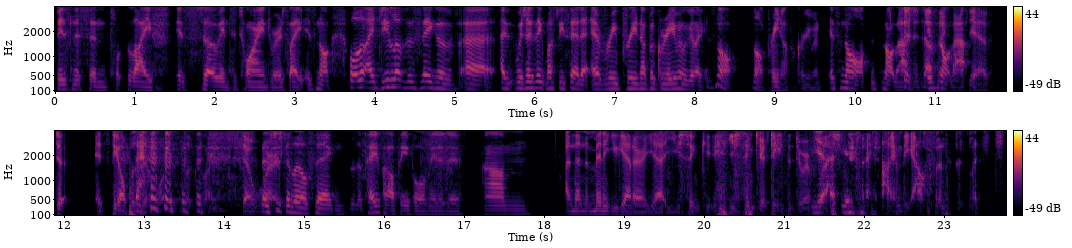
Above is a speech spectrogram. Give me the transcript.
business and life is so intertwined where it's like it's not although i do love the thing of uh I, which i think must be said at every prenup agreement we're like it's not it's not a prenup agreement it's not it's not that it's not that Yeah, d- it's the opposite of what this looks like. Don't worry. it's just a little thing that the paypal people want me to do um and then the minute you get her, yeah, you sink you sink your teeth into her Yeah, flesh and say, "I am the alpha in this relationship."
